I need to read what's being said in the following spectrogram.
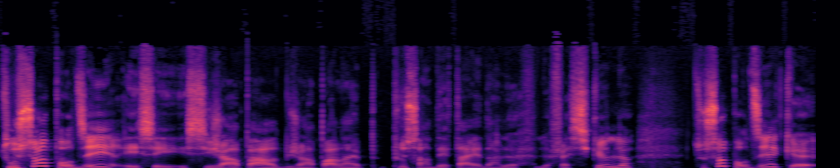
Tout ça pour dire, et c'est si j'en parle, puis j'en parle plus en détail dans le, fascicule, tout ça pour dire que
